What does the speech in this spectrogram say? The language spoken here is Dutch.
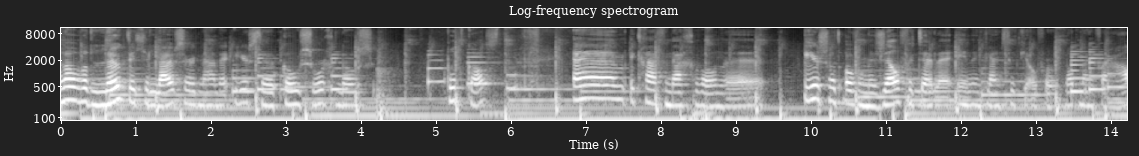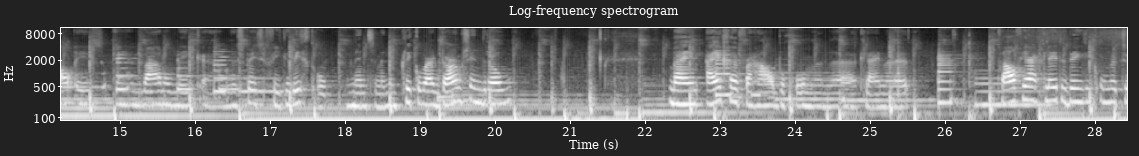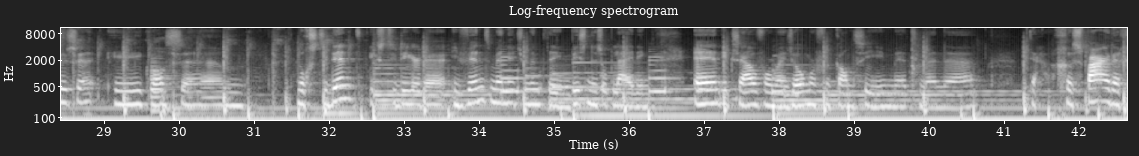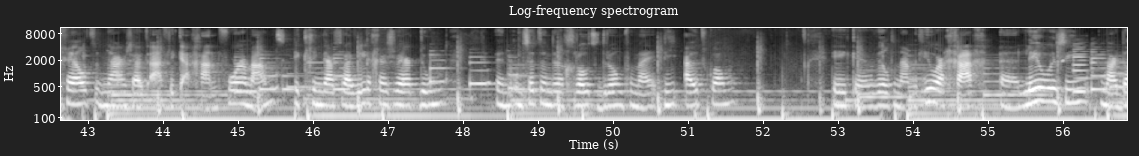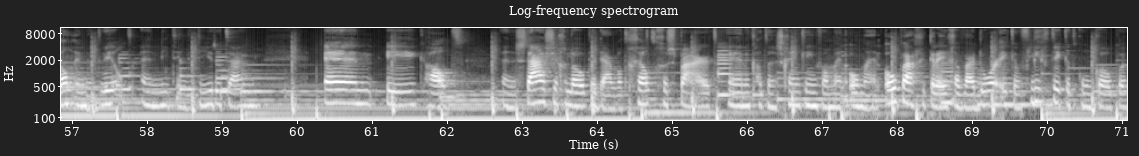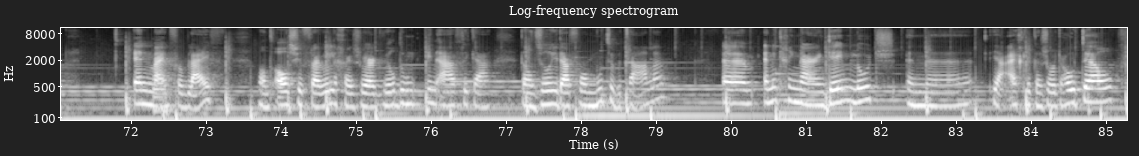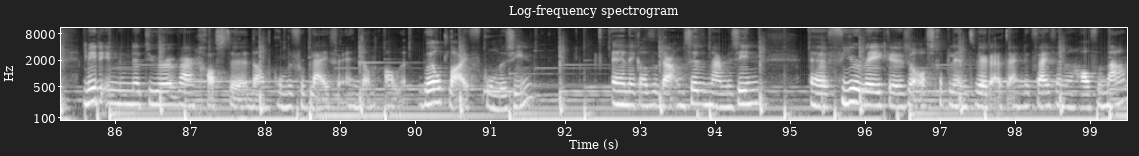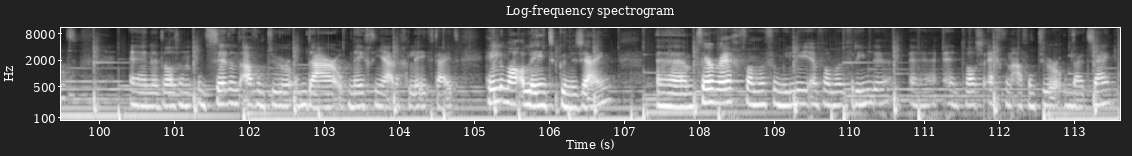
Hallo, wat leuk dat je luistert naar de eerste Koos Zorgeloos podcast. Um, ik ga vandaag gewoon uh, eerst wat over mezelf vertellen in een klein stukje over wat mijn verhaal is en waarom ik uh, me specifiek richt op mensen met een prikkelbaar darmsyndroom. Mijn eigen verhaal begon een uh, kleine 12 jaar geleden, denk ik ondertussen. Ik was ehm, nog student. Ik studeerde event management, deed een businessopleiding. En ik zou voor mijn zomervakantie met mijn uh, ja, gespaarde geld naar Zuid-Afrika gaan voor een maand. Ik ging daar vrijwilligerswerk doen. Een ontzettende grote droom van mij die uitkwam. Ik uh, wilde namelijk heel erg graag uh, leeuwen zien, maar dan in het wild en niet in de dierentuin. En ik had een stage gelopen, daar wat geld gespaard en ik had een schenking van mijn oma en opa gekregen, waardoor ik een vliegticket kon kopen en mijn verblijf. Want als je vrijwilligerswerk wil doen in Afrika, dan zul je daarvoor moeten betalen. Um, en ik ging naar een game lodge, een, uh, ja, eigenlijk een soort hotel midden in de natuur waar gasten dan konden verblijven en dan alle wildlife konden zien. En ik had het daar ontzettend naar mijn zin. Uh, vier weken zoals gepland werden uiteindelijk vijf en een halve maand. En het was een ontzettend avontuur om daar op 19-jarige leeftijd helemaal alleen te kunnen zijn. Uh, ver weg van mijn familie en van mijn vrienden. Uh, en het was echt een avontuur om daar te zijn.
